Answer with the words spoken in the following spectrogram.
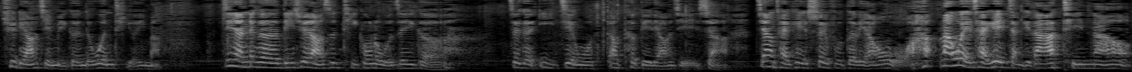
去了解每个人的问题而已嘛。既然那个李雪老师提供了我这一个这个意见，我要特别了解一下，这样才可以说服得了我，那我也才可以讲给大家听呐哈。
